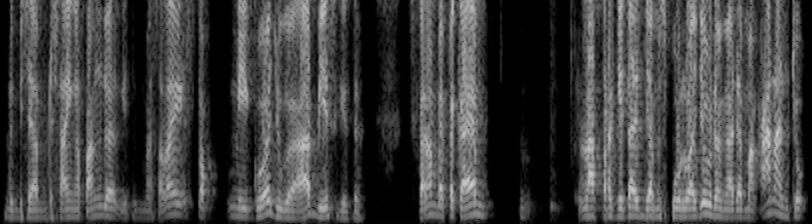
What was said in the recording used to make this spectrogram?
udah bisa bersaing apa enggak gitu. Masalahnya stok mie gua juga habis gitu. Sekarang PPKM lapar kita jam 10 aja udah nggak ada makanan, Cuk.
